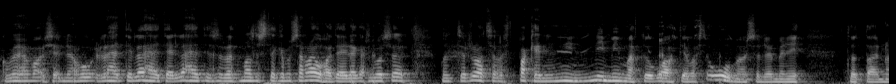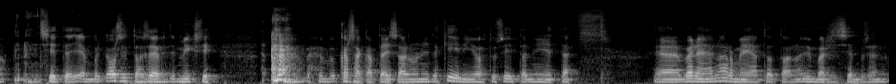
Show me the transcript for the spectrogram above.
kun me se, ne hu- lähetti lähetin, lähetin sanoa, että me oltaisiin tekemässä rauhaa teidän kanssa, mutta, mutta ruotsalaiset pakeni niin, niin mimmattua vauhtia vasta uumiossa, ne meni tota, no, sitten ja osittain se, miksi kasakat ei saanut niitä kiinni, johtui siitä niin, että Venäjän armeija tota, no, ymmärsi semmoisen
